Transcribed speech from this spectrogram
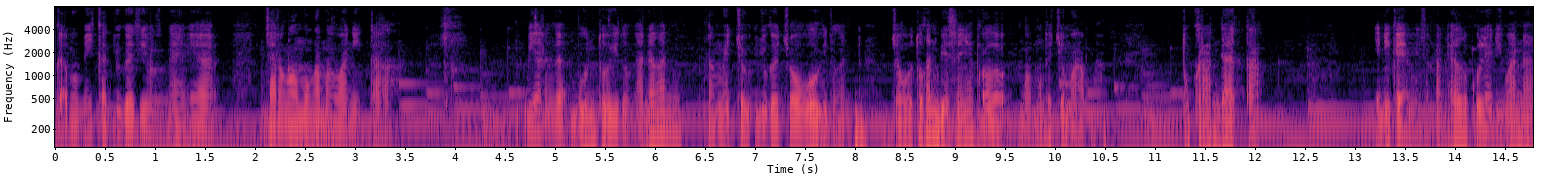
Nggak memikat juga sih, maksudnya ya cara ngomong sama wanita biar nggak buntu gitu kadang kan namanya juga cowok gitu kan cowok tuh kan biasanya kalau ngomong tuh cuma apa tukeran data jadi kayak misalkan eh lu kuliah di mana?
